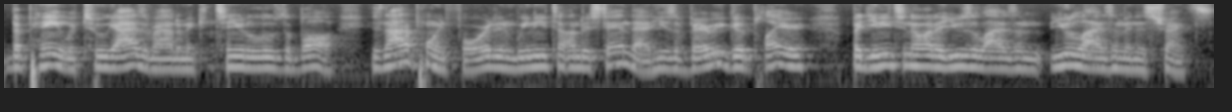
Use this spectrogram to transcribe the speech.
the paint with two guys around him and continue to lose the ball. He's not a point forward, and we need to understand that he's a very good player, but you need to know how to utilize him, utilize him in his strengths.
